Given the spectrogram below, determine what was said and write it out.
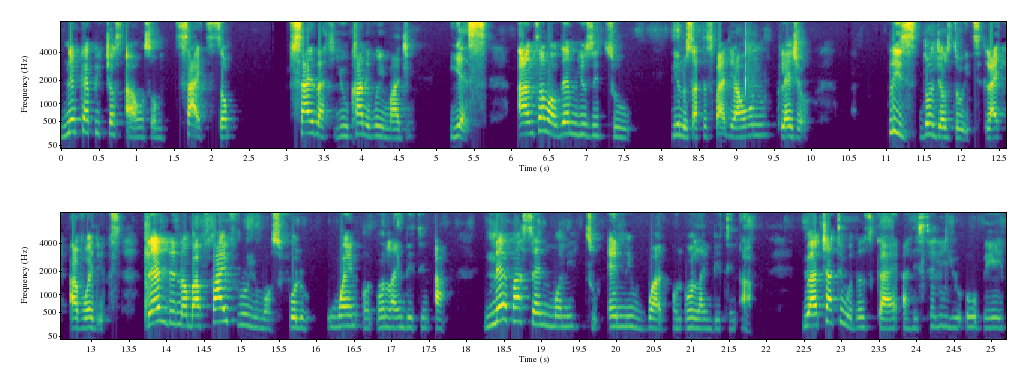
naked pictures are on some sites, some sites that you can't even imagine. Yes. And some of them use it to, you know, satisfy their own pleasure. Please don't just do it. Like, avoid it. Then the number five rule you must follow when on online dating app. Never send money to anyone on online dating app you are chatting with this guy and he's telling you, oh babe,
